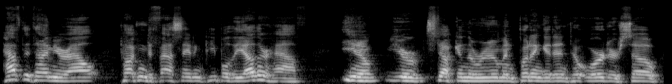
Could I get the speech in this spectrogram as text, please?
Half the time you're out talking to fascinating people. The other half, you know, you're stuck in the room and putting it into order. So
